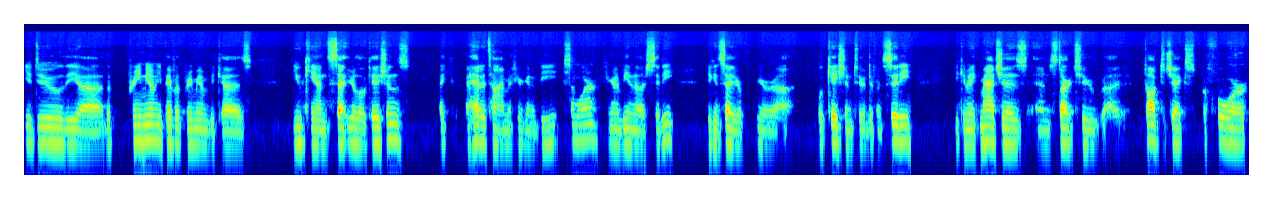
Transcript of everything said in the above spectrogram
you do the uh the premium, you pay for the premium because you can set your locations ahead of time if you're going to be somewhere if you're going to be in another city. You can set your your uh, location to a different city. You can make matches and start to uh, talk to chicks before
